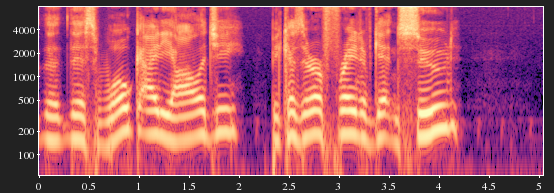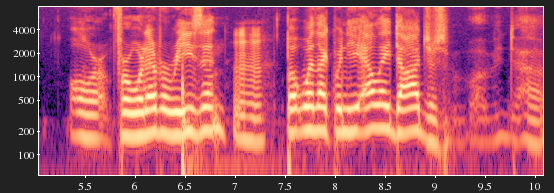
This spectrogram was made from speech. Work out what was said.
the this woke ideology because they're afraid of getting sued, or for whatever reason. hmm But when like when the LA Dodgers uh,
